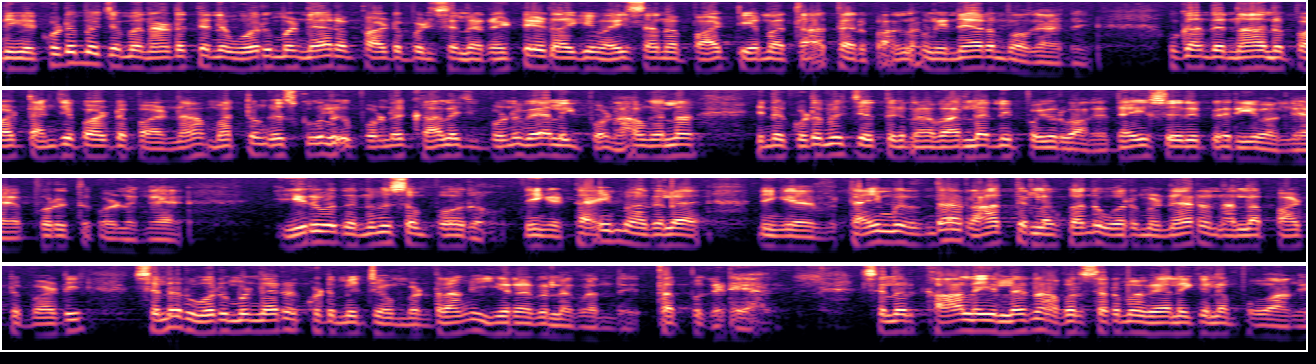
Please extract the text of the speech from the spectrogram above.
நீங்கள் குடும்ப ஜெபம் நடத்தின ஒரு மணி நேரம் பாட்டு படி சில ரிட்டையர்ட் ஆகி வயசான பாட்டி அம்மா தாத்தா இருப்பாங்க அவங்களுக்கு நேரம் போகாது. உட்காந்து நாலு பாட்டு அஞ்சு பாட்டு பாடினா மற்றவங்க ஸ்கூலுக்கு போகணும் காலேஜுக்கு போகணும் வேலைக்கு போகணும் அவங்கெல்லாம் இந்த குடும்பச்சத்துக்கு நான் வரலன்னு போயிடுவாங்க தயவுசெய்து பெரியவங்க பொறுத்து கொள்ளுங்க இருபது நிமிஷம் போதும். நீங்கள் டைம் அதில் நீங்கள் டைம் இருந்தால் ராத்திரியில் உட்காந்து ஒரு மணி நேரம் நல்லா பாட்டு பாடி சிலர் ஒரு மணி நேரம் குடும்ப ஜெபம் பண்ணுறாங்க இரவில் வந்து. தப்பு கிடையாது. சிலர் காலையிலன்னு அவசரமாக வேலைக்கெல்லாம் போவாங்க.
